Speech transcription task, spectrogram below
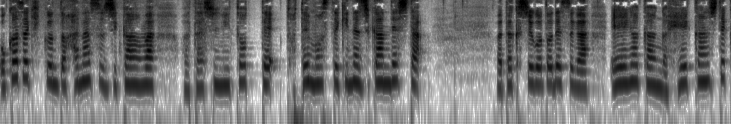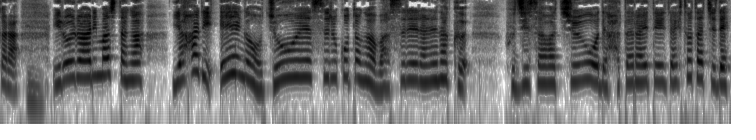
岡崎くんと話す時間は私にとってとても素敵な時間でした。私事ですが、映画館が閉館してから、いろいろありましたが、やはり映画を上映することが忘れられなく、藤沢中央で働いていた人たちで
